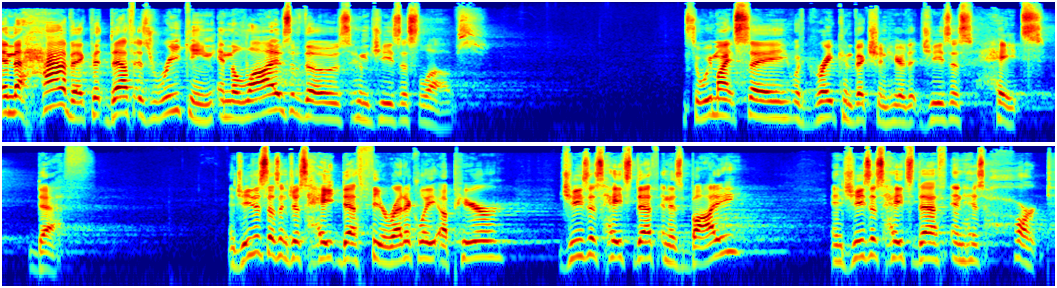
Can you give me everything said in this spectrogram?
and the havoc that death is wreaking in the lives of those whom Jesus loves. So we might say with great conviction here that Jesus hates death. And Jesus doesn't just hate death theoretically up here, Jesus hates death in his body, and Jesus hates death in his heart.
